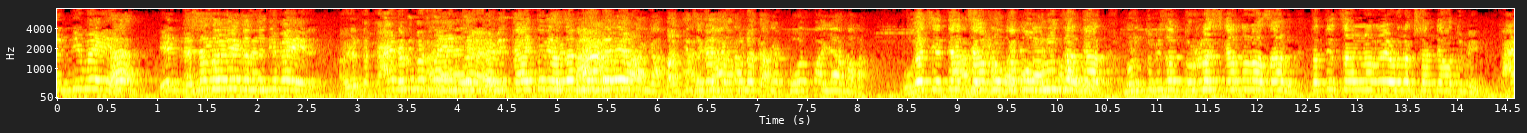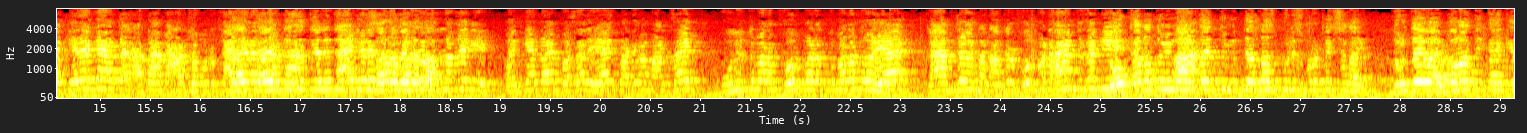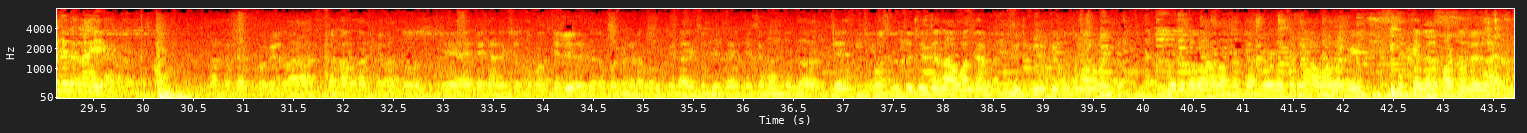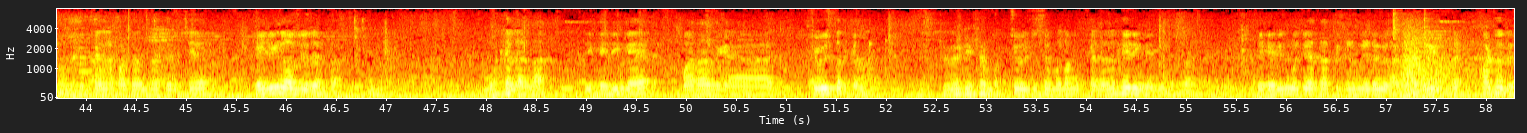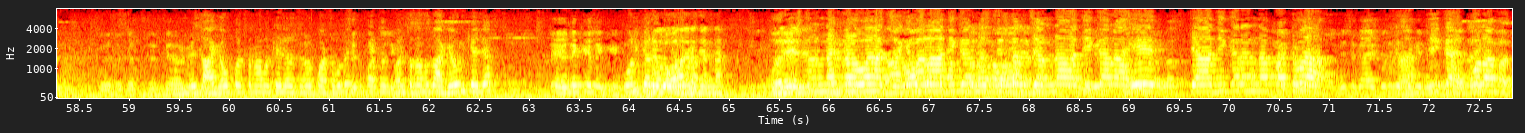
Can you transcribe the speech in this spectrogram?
काय धरून बसला काहीतरी ह्याचा निर्णय द्या. बाकीचं काय सांगू नका? ठोस पाहिजे आम्हाला. उगाच येतात चार लोक बोंबलून जातात म्हणून तुम्ही जर दुर्लक्ष करणार असाल तर ते चालणार नाही एवढं लक्षात ठेवा तुम्ही. काय केलंय काय आता? आता आम्ही आठ समोर काय काय- केलं काय केलं केलं? पंचायत आहे बसायला हे आहेत पाठीमा माणसं आहेत. पोलीस तुम्हाला फोन पडत तुम्हाला जो हे आहे. काय आमच्या आमच्या फोन पडत आहे आमच्यासाठी. लोकांना तुम्ही? मारताय तुम्ही त्यांनाच पोलीस प्रोटेक्शन आहे. दुर्दैव आहे. बोला ते काय केलं तुम्ही आता कोरेला दहा तारखेला तो जे आहे ते डायरेक्शन तुम्हाला दिलेलं आहे. त्याचं बंद बोल ते डायरेक्शन दिलं आहे त्याच्यानंतर जे वस्तुस्थितीचा अहवाल ज्या व्हिजिट केली ते पण तुम्हाला माहिती आहे. बरोबर आला होता. त्याप्रमाणे सगळा अहवाल आम्ही मुख्यालयाला पाठवलेला आहे. मुख्यालयाला पाठवल्यानंतर त्यांचे हेरिंग लावलेली आता मुख्यालयाला. ती हेरिंग आहे बारा चोवीस तारखेला. चोवीस डिसेंबर. चोवीस डिसेंबरला मुख्यालयाला हेरिंग आहे. ते हेरिंगमध्ये आता तिकडे निर्णय लागला. इकडे पाठवलेलं. ते- जागेवर पंचनामा केल्यावर सगळं पाठवलं पाठवलं. पंचनामा जागेवर केल्या ते ह्याने केलं की. कोण केलं? वरिष्ठांना. कळवा. जगमाला अधिकार नसतील तर ज्यांना अधिकार आहेत त्या अधिकाऱ्यांना पाठवा. मी हा, ठीक आहे. बोला मग.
